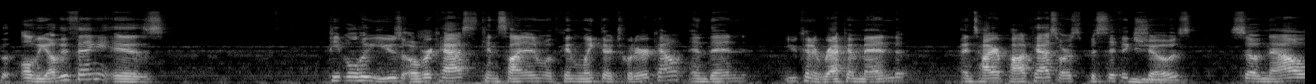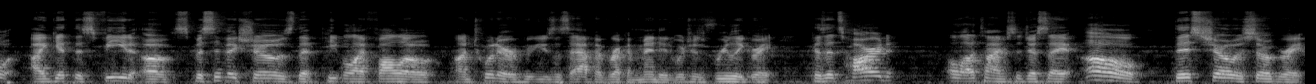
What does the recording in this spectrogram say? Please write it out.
the, oh, the other thing is people who use Overcast can sign in with can link their Twitter account, and then you can recommend entire podcasts or specific shows. So now I get this feed of specific shows that people I follow on Twitter who use this app have recommended, which is really great because it's hard a lot of times to just say, "Oh, this show is so great."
